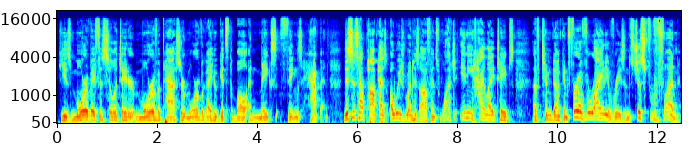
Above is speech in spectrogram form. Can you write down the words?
He is more of a facilitator, more of a passer, more of a guy who gets the ball and makes things happen. This is how Pop has always run his offense. Watch any highlight tapes of Tim Duncan for a variety of reasons, just for fun.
